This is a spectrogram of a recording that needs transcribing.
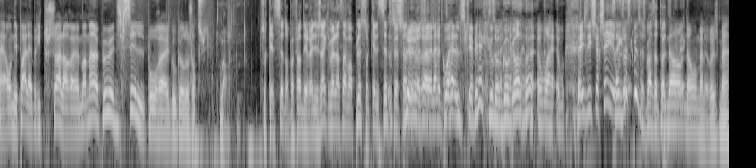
euh, on n'est pas à l'abri de tout ça. Alors un moment un peu difficile pour Google aujourd'hui. Bon. Sur quel site on peut faire des recherches? Les gens qui veulent en savoir plus, sur quel site ils peuvent Sur faire des euh, recherches la toile du Québec. Sur Google? ouais. ouais. Ben je l'ai cherché. Ça existe plus, ça, je pense, la toile du Non, Québec. non, malheureusement.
